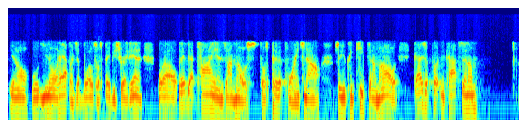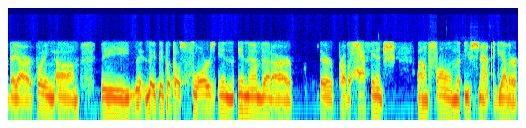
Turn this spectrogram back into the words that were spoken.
you know well, you know what happens. It blows those babies right in. Well they've got tie-ins on those those pivot points now so you can keep them out. Guys are putting cots in them they are putting um, the they, they put those floors in in them that are they're probably half inch um, foam that you snap together,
